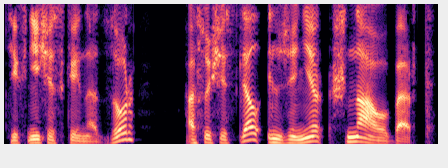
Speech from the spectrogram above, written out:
Технический надзор осуществлял инженер Шнауберт.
